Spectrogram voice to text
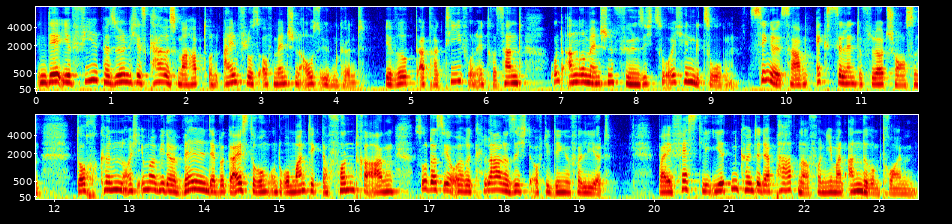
in der ihr viel persönliches Charisma habt und Einfluss auf Menschen ausüben könnt. Ihr wirkt attraktiv und interessant und andere Menschen fühlen sich zu euch hingezogen. Singles haben exzellente Flirtchancen, doch können euch immer wieder Wellen der Begeisterung und Romantik davontragen, sodass ihr eure klare Sicht auf die Dinge verliert. Bei Festliierten könnte der Partner von jemand anderem träumen.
